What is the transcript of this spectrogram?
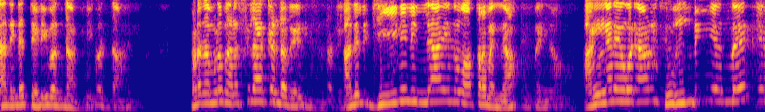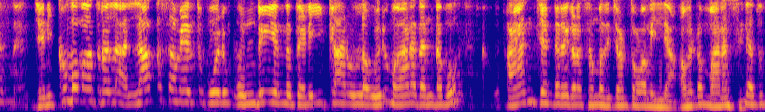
അതിന്റെ തെളിവ് എന്താണ്? അവിടെ നമ്മൾ മനസ്സിലാക്കേണ്ടത് അതിൽ ജീനിൽ ഇല്ല എന്ന് മാത്രമല്ല അങ്ങനെ ഒരാൾ ഉണ്ട് എന്ന് ജനിക്കുമ്പോൾ മാത്രമല്ല അല്ലാത്ത സമയത്ത് പോലും ഉണ്ട് എന്ന് തെളിയിക്കാനുള്ള ഒരു മാനദണ്ഡവും ട്രാൻസ്ജെൻഡറുകളെ സംബന്ധിച്ചിടത്തോളം ഇല്ല. അവരുടെ മനസ്സിൽ അത്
